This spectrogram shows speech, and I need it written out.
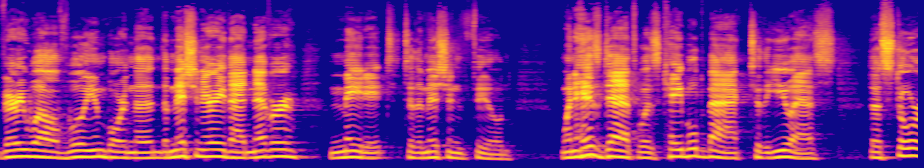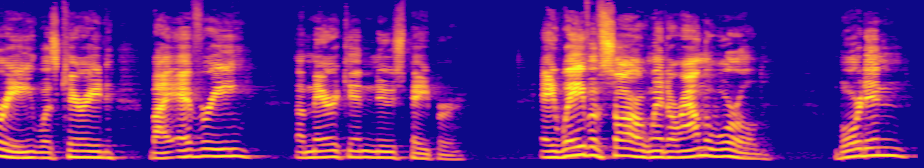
very well of William Borden, the, the missionary that never made it to the mission field, when his death was cabled back to the U.S., the story was carried by every American newspaper. A wave of sorrow went around the world. Borden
